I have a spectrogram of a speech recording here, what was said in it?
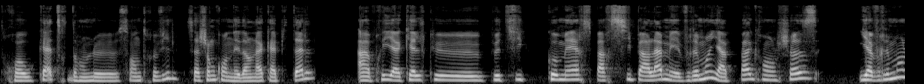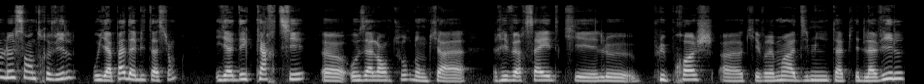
trois ou quatre dans le centre-ville, sachant qu'on est dans la capitale. Après, il y a quelques petits commerces par-ci par-là, mais vraiment, il n'y a pas grand-chose. Il y a vraiment le centre-ville où il n'y a pas d'habitation. Il y a des quartiers euh, aux alentours, donc il y a Riverside qui est le plus proche, qui est vraiment à 10 minutes à pied de la ville.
